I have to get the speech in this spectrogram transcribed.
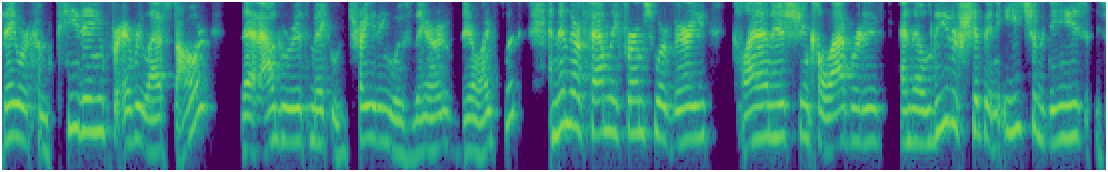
they were competing for every last dollar that algorithmic trading was their their lifeblood. And then there are family firms who are very clannish and collaborative and the leadership in each of these is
